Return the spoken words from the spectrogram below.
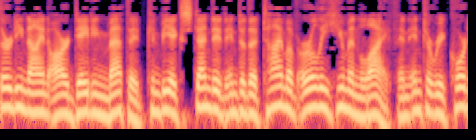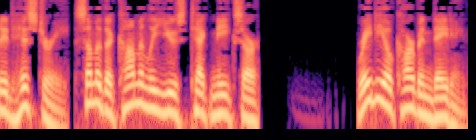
39Ar dating method can be extended into the time of early human life and into recorded history. Some of the commonly used techniques are radiocarbon dating.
